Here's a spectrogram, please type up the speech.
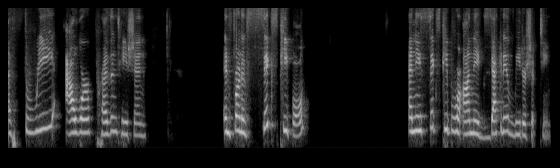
a three hour presentation in front of six people. And these six people were on the executive leadership team.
